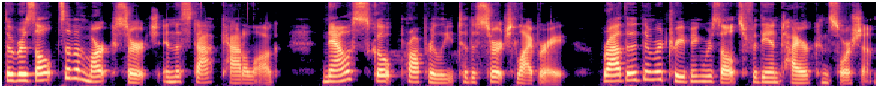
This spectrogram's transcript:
The results of a MARC search in the staff catalog now scope properly to the search library rather than retrieving results for the entire consortium.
